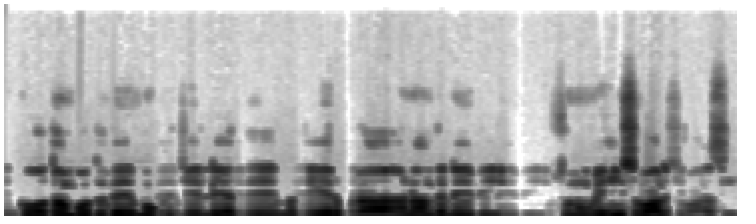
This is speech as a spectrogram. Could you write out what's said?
ਗੌਤਮ ਬੁੱਧ ਦੇ ਮੁੱਖ ਚੇਲੇ ਅਤੇ ਮਤੇਰ ਭਰਾ ਆਨੰਦ ਨੇ ਵੀ ਉਸ ਨੂੰ ਇਹੀ ਸਵਾਲ ਕੀਤਾ ਸੀ।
